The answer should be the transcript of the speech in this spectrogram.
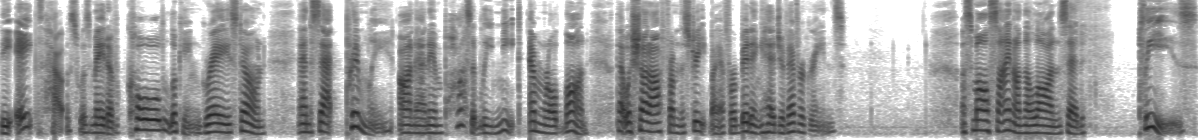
The eighth house was made of cold-looking grey stone, and sat primly on an impossibly neat emerald lawn that was shut off from the street by a forbidding hedge of evergreens. A small sign on the lawn said, please.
